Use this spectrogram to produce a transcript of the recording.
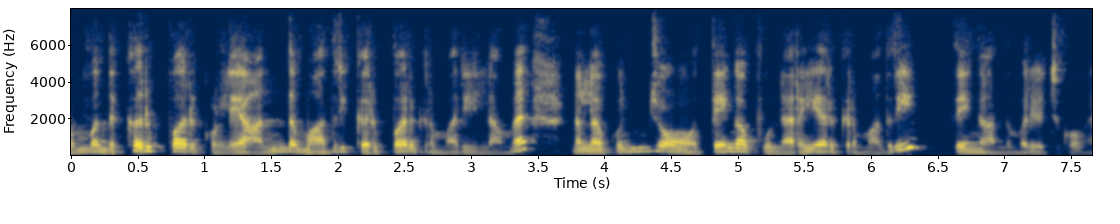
ரொம்ப இந்த கருப்பாக இருக்கும் இல்லையா? அந்த மாதிரி கருப்பாக இருக்கிற மாதிரி இல்லாமல் நல்லா கொஞ்சம் தேங்காய் பூ நிறையா இருக்கிற மாதிரி, தேங்காய் அந்த மாதிரி வச்சுக்கோங்க.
